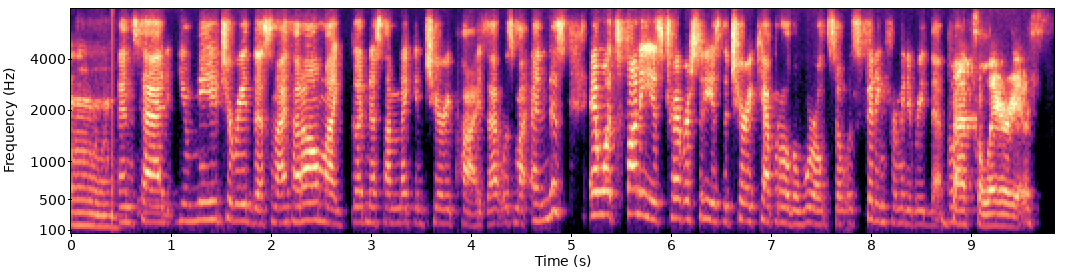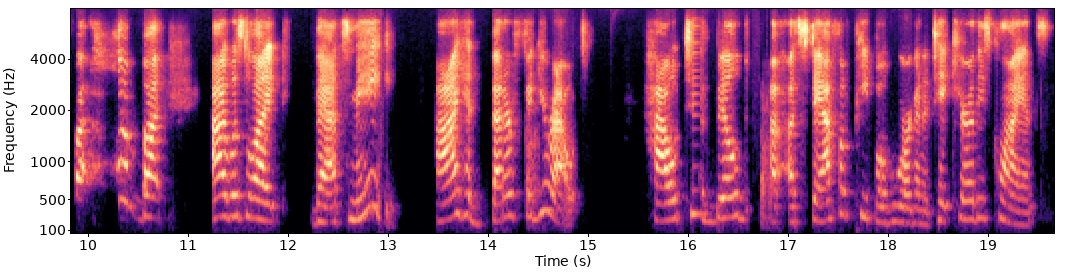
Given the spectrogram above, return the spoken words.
Mm. and said, You need to read this. And I thought, Oh my goodness, I'm making cherry pies. That was my, and this, and what's funny is Traverse City is the cherry capital of the world. So it was fitting for me to read that book. That's hilarious. But, but I was like, That's me. I had better figure out how to build a, a staff of people who are going to take care of these clients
